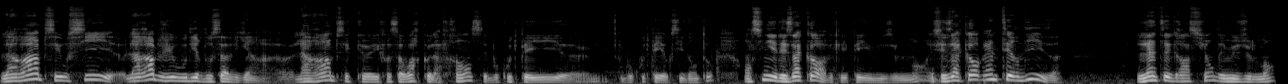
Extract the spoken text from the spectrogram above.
l'arabe c'est aussi, l'arabe, je vais vous dire d'où ça vient. L'arabe, c'est qu'il faut savoir que la France et beaucoup de pays, euh, beaucoup de pays occidentaux ont signé des accords avec les pays musulmans, et ces accords interdisent l'intégration des musulmans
